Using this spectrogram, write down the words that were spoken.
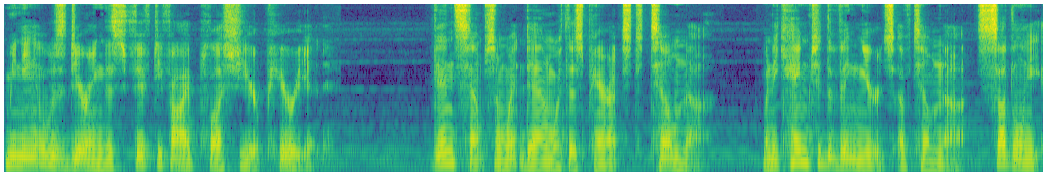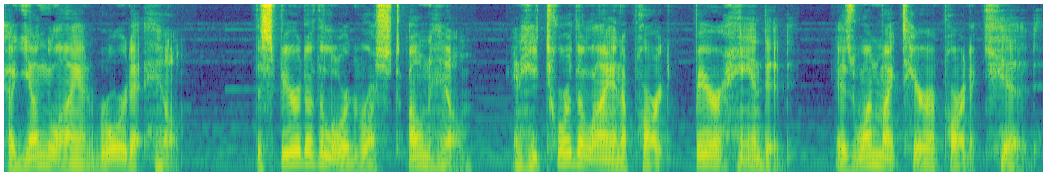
meaning it was during this 55 plus year period. Then Samson went down with his parents to Timnah. When he came to the vineyards of Timnah, suddenly a young lion roared at him. The Spirit of the Lord rushed on him, and he tore the lion apart barehanded, as one might tear apart a kid.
